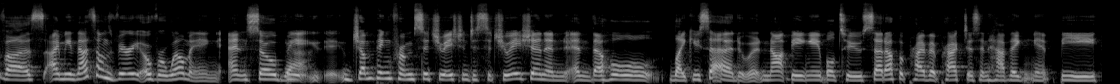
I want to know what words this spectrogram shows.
of us, I mean that sounds very overwhelming, and so be, yeah. jumping from situation to situation and and the whole like you said, not being able to set up a private practice and having it be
